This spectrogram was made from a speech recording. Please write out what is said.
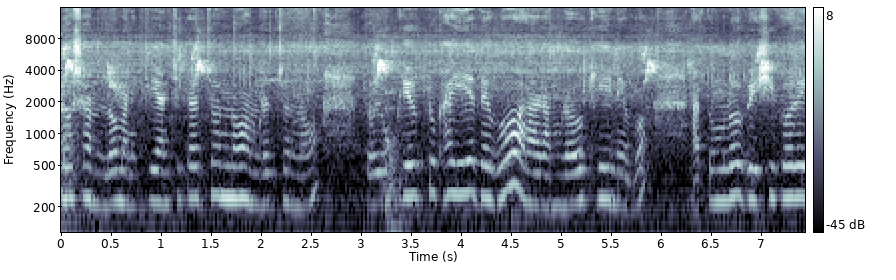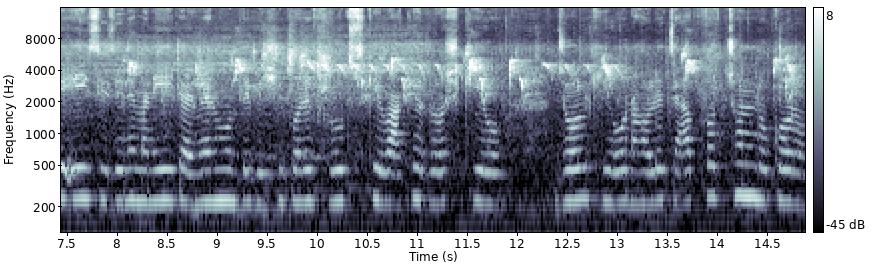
রস আনলো। মানে ক্রিয়াঞ্চিকার জন্য, আমরার জন্য। তো ওকে একটু খাইয়ে দেব আর আমরাও খেয়ে নেব। আর তোমরাও বেশি করে এই সিজনে মানে এই টাইমের মধ্যে বেশি করে ফ্রুটস খেও, আখের রস খেও। জল খেও না হলে চা প্রচণ্ড গরম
